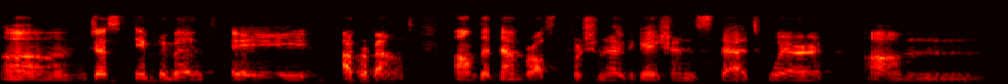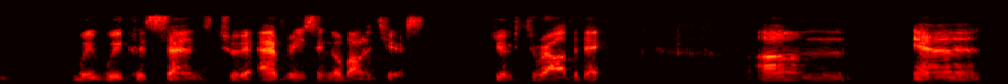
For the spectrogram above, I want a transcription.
um, just implement a upper bound on the number of push notifications that were um, we, we could send to every single volunteers throughout the day. Um, and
